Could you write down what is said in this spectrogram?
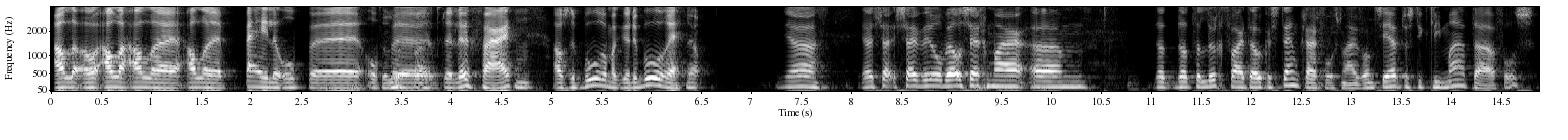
alle, alle, alle, alle pijlen op, eh, op, De eh, luchtvaart. de luchtvaart. Mm. Als de boeren maar kunnen boeren. Ja, ja zij, zij wil wel zeg maar ehm, dat, dat de luchtvaart ook een stem krijgt volgens mij. Want je hebt dus die klimaattafels.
